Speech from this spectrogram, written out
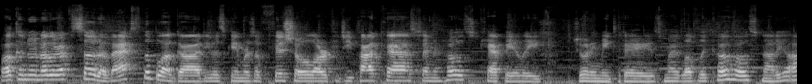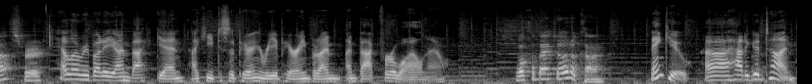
Welcome to another episode of Axe of the Blood God, US Gamers official RPG podcast. I'm your host, Kat Bailey. Joining me today is my lovely co-host, Nadia Oxford. Hello, everybody. I'm back again. I keep disappearing and reappearing, but I'm I'm back for a while now. Welcome back to Otakon. Thank you. Uh, had a good time.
